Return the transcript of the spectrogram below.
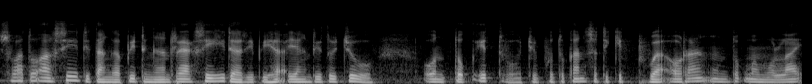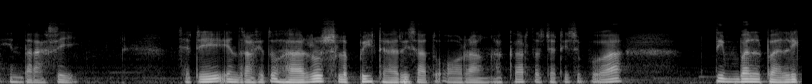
suatu aksi ditanggapi dengan reaksi dari pihak yang dituju. Untuk itu dibutuhkan sedikit dua orang untuk memulai interaksi. Jadi interaksi itu harus lebih dari satu orang agar terjadi sebuah timbal balik.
